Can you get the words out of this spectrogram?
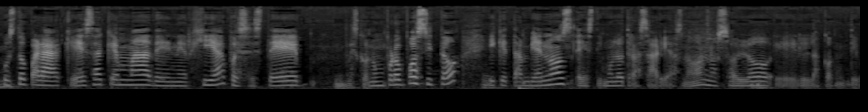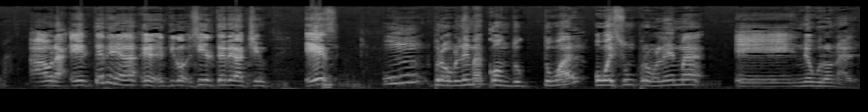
justo para que esa quema de energía pues esté pues con un propósito y que también nos estimule otras áreas, ¿no? No solo eh, la cognitiva. Ahora, el TDA, eh, digo, sí, el TDAH, ¿es un problema conductual o es un problema eh, neuronal?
